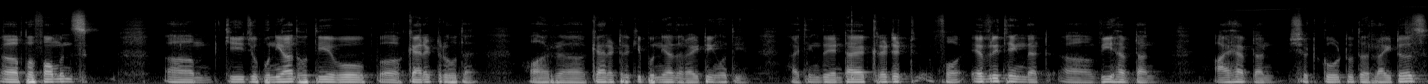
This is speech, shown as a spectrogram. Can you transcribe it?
परफॉर्मेंस की जो बुनियाद होती है वो कैरेक्टर uh, होता है और कैरेक्टर की बुनियाद राइटिंग होती है। I think the entire credit for everything that we have done I have done should go to the writers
